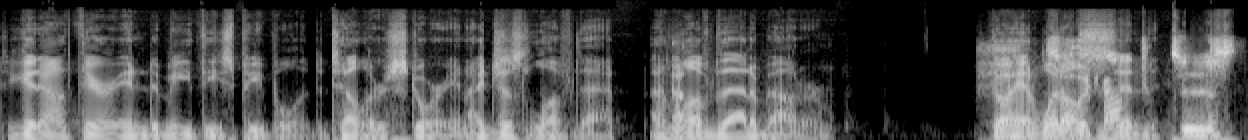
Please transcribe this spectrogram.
to get out there and to meet these people and to tell her story. And i just loved that. I loved that about her. Go ahead. What so else is in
